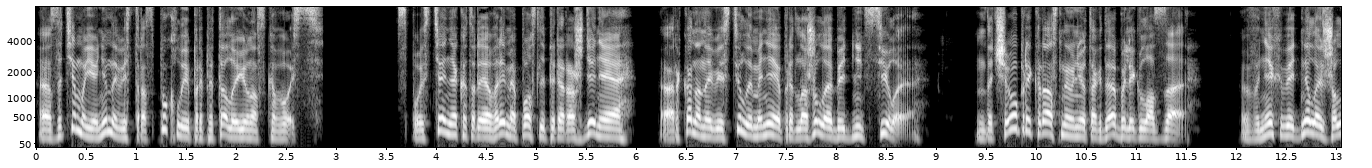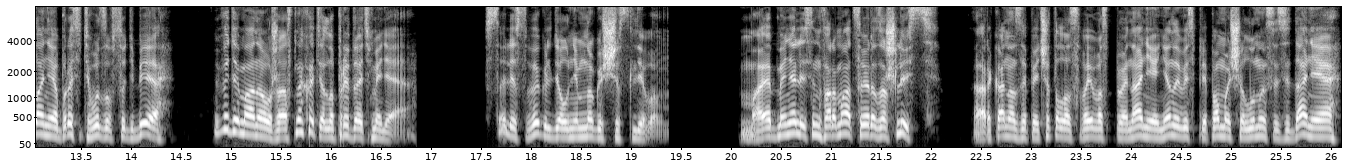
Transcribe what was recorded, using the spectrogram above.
а затем ее ненависть распухла и пропитала ее насквозь. Спустя некоторое время после перерождения Аркана навестила меня и предложила объединить силы. До чего прекрасные у нее тогда были глаза. В них виднелось желание бросить вызов судьбе. Видимо, она ужасно хотела предать меня. Селис выглядел немного счастливым. Мы обменялись информацией и разошлись. Аркана запечатала свои воспоминания и ненависть при помощи Луны Созидания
